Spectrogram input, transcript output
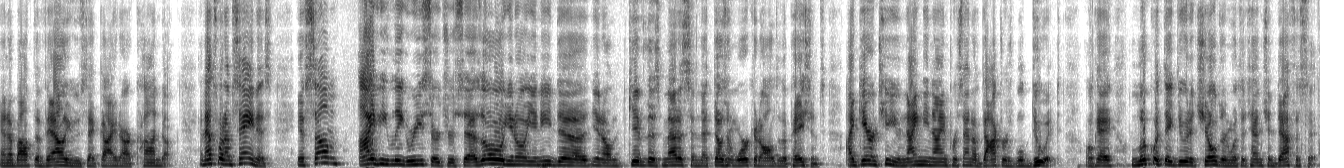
and about the values that guide our conduct. And that's what I'm saying is if some Ivy League researcher says, "Oh, you know, you need to, you know, give this medicine that doesn't work at all to the patients." I guarantee you 99% of doctors will do it. Okay? Look what they do to children with attention deficit.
